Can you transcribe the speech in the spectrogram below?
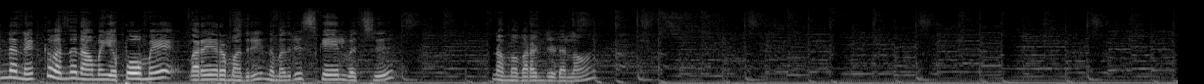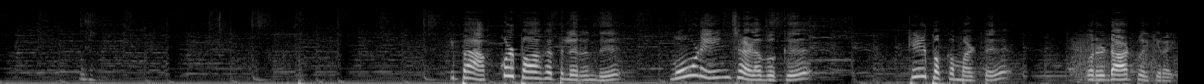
இந்த நெக் வந்து நாம எப்பவுமே வரைகிற மாதிரி இந்த மாதிரி ஸ்கேல் வச்சு நம்ம வரைஞ்சிடலாம். இப்ப அக்குள் பாகத்திலிருந்து மூணு இன்ச் அளவுக்கு கீழ்ப்பக்கம் மட்டும் ஒரு டாட் வைக்கிறேன்.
